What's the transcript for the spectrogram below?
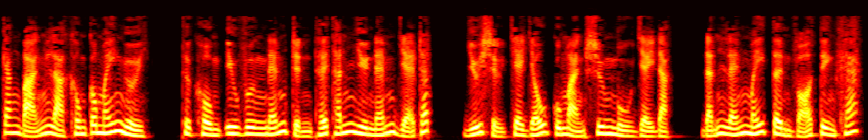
Căn bản là không có mấy người, thực hồn yêu vương ném trịnh thế thánh như ném dẻ rách, dưới sự che giấu của màn sương mù dày đặc, đánh lén mấy tên võ tiên khác.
